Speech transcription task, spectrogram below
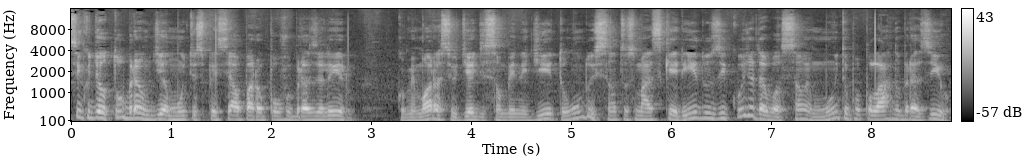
5 de outubro é um dia muito especial para o povo brasileiro. Comemora-se o dia de São Benedito, um dos santos mais queridos e cuja devoção é muito popular no Brasil.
